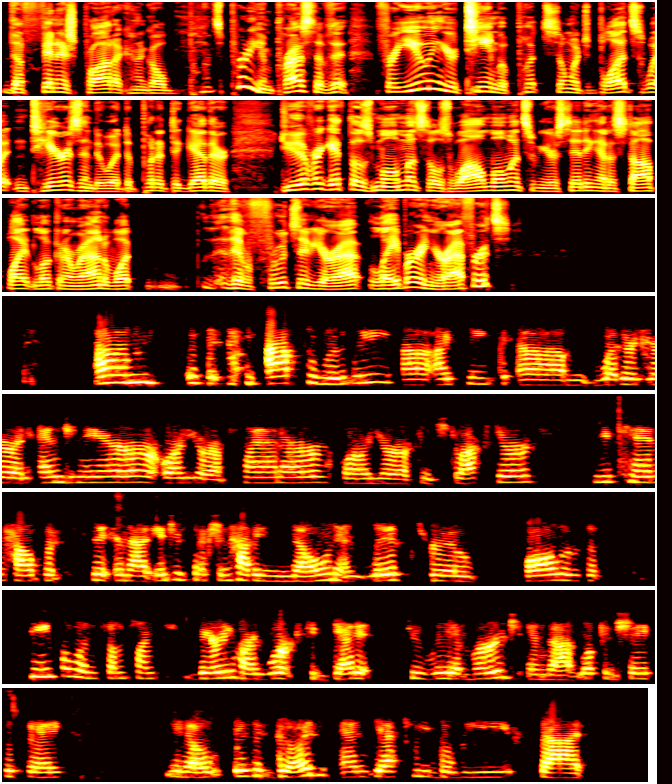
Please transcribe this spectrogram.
the finished product and go, it's pretty impressive. For you and your team to put so much blood, sweat, and tears into it to put it together, do you ever get those moments, those wow moments when you're sitting at a stoplight and looking around at what the fruits of your labor and your efforts? Um, absolutely. Uh, I think um, whether you're an engineer or you're a planner or you're a constructor, you can't help but sit in that intersection having known and lived through all of the painful and sometimes very hard work to get it to reemerge in that look and shape to say, you know, is it good? And yes, we believe that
